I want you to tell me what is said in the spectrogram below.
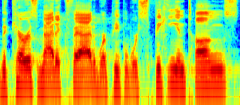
the charismatic fad where people were speaking in tongues.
